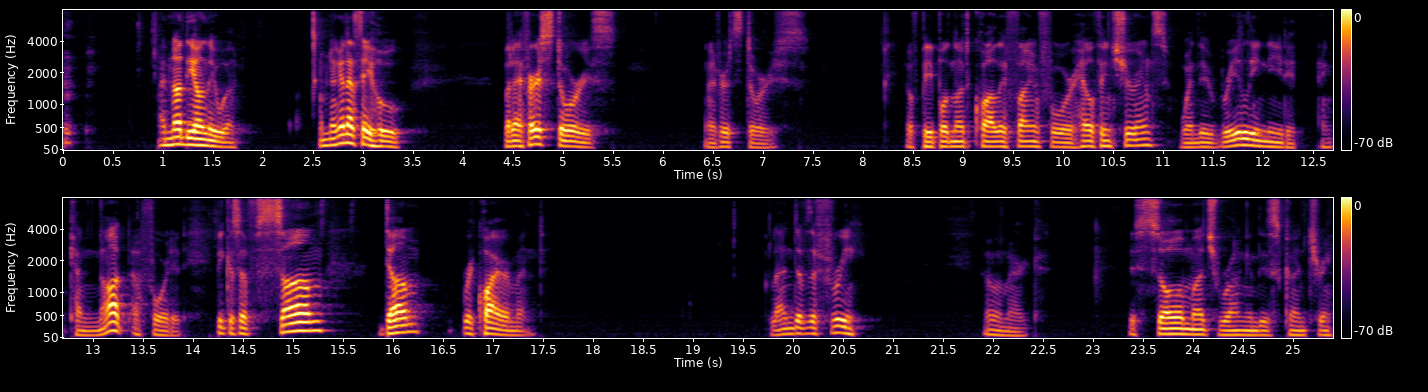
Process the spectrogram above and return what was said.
I'm not the only one. I'm not gonna say who, but I've heard stories. I've heard stories of people not qualifying for health insurance when they really need it and cannot afford it because of some dumb requirement. Land of the free. Oh, America. There's so much wrong in this country.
